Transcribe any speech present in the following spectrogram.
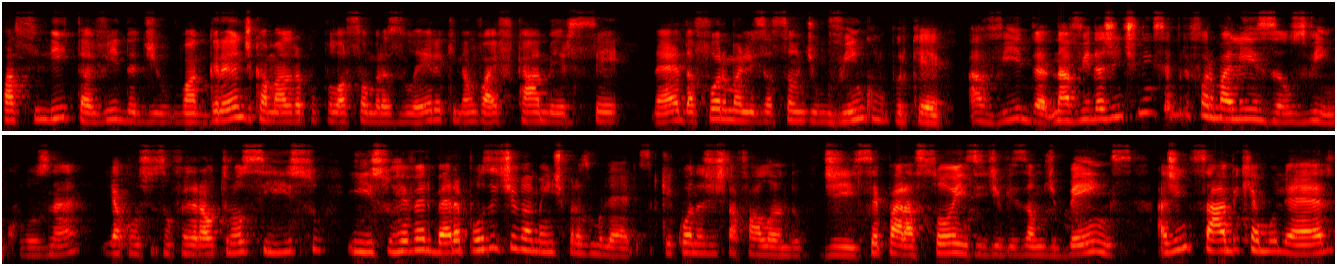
facilita a vida de uma grande camada da população brasileira que não vai ficar à mercê né, da formalização de um vínculo, porque a vida, na vida a gente nem sempre formaliza os vínculos, né? E a Constituição Federal trouxe isso e isso reverbera positivamente para as mulheres, porque quando a gente está falando de separações e divisão de bens, a gente sabe que a mulher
